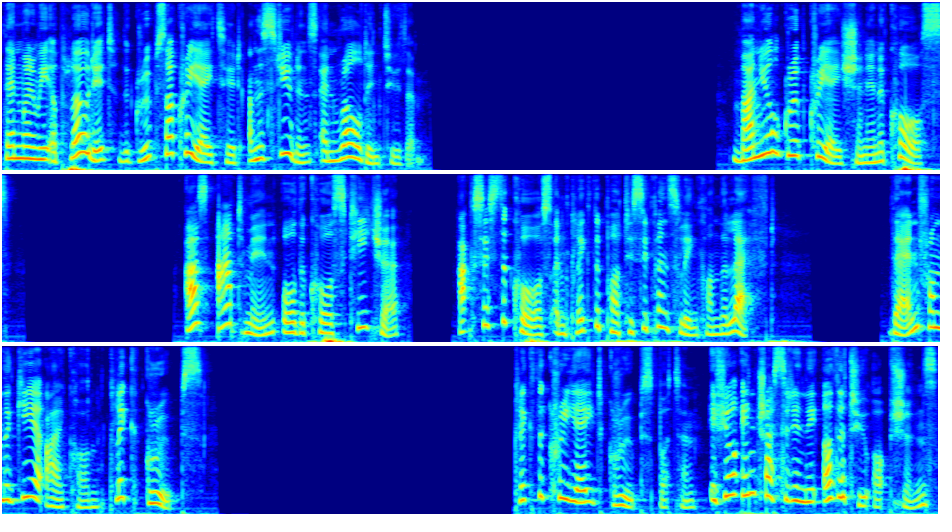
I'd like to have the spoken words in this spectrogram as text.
Then when we upload it, the groups are created and the students enrolled into them. Manual group creation in a course. As admin or the course teacher, Access the course and click the participants link on the left. Then from the gear icon, click Groups. Click the Create Groups button. If you're interested in the other two options,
